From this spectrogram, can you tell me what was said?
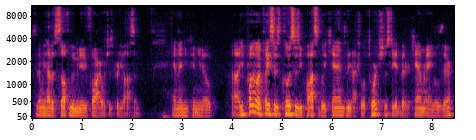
So then we have a self-illuminated fire, which is pretty awesome. And then you can, you know, uh, you probably want to place it as close as you possibly can to the actual torch just to get better camera angles there.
